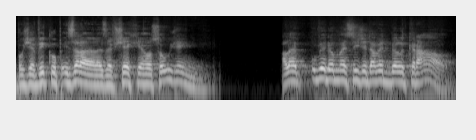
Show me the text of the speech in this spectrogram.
Bože, vykup Izraele ze všech jeho soužení. Ale uvědomme si, že David byl král.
